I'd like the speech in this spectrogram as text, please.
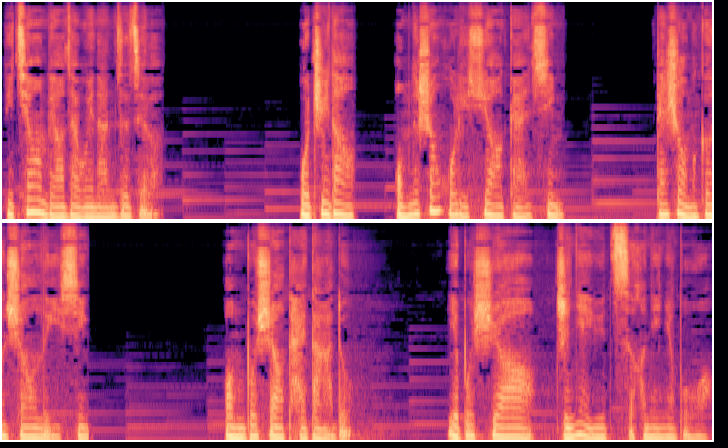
你千万不要再为难自己了。我知道我们的生活里需要感性，但是我们更需要理性。我们不需要太大度，也不需要执念于此和念念不忘。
